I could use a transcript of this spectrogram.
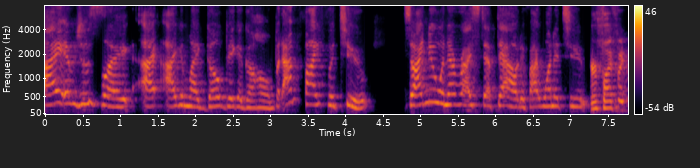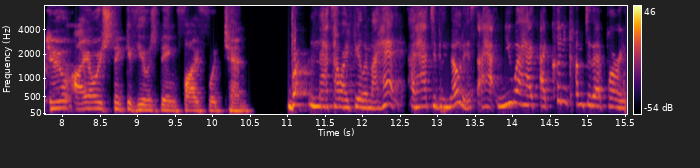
I am just like, I, I am like, go big or go home. But I'm five foot two. So I knew whenever I stepped out, if I wanted to. You're five foot two. I always think of you as being five foot 10. But and that's how I feel in my head. I had to be noticed. I had, knew I had, I couldn't come to that party.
